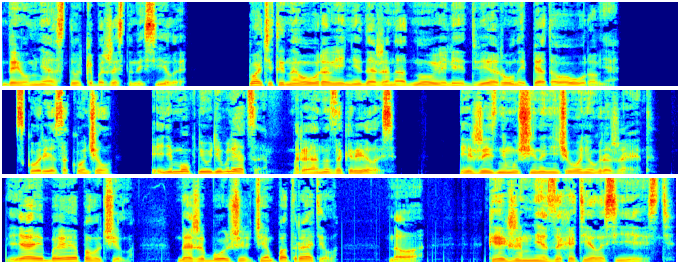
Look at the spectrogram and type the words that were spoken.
да и у меня столько божественной силы. Хватит и на уровень, и даже на одну или две руны пятого уровня. Вскоре я закончил и не мог не удивляться. Рана закрылась. И жизни мужчины ничего не угрожает. Я и Б получил, даже больше, чем потратил. Но как же мне захотелось есть.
